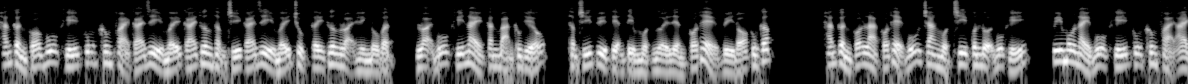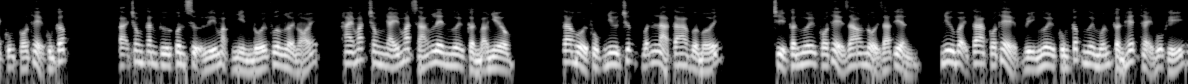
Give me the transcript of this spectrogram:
Hắn cần có vũ khí cũng không phải cái gì mấy cái thương, thậm chí cái gì mấy chục cây thương loại hình đồ vật, loại vũ khí này căn bản không thiếu, thậm chí tùy tiện tìm một người liền có thể vì đó cung cấp. Hắn cần có là có thể vũ trang một chi quân đội vũ khí, quy mô này vũ khí cũng không phải ai cũng có thể cung cấp tại trong căn cứ quân sự lý mặc nhìn đối phương lời nói, hai mắt trong nháy mắt sáng lên, ngươi cần bao nhiêu? Ta hồi phục như trước vẫn là ta vừa mới. Chỉ cần ngươi có thể giao nổi giá tiền, như vậy ta có thể vì ngươi cung cấp ngươi muốn cần hết thẻ vũ khí.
